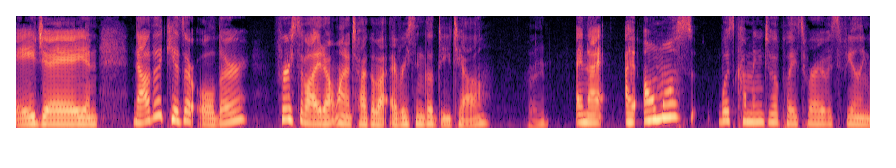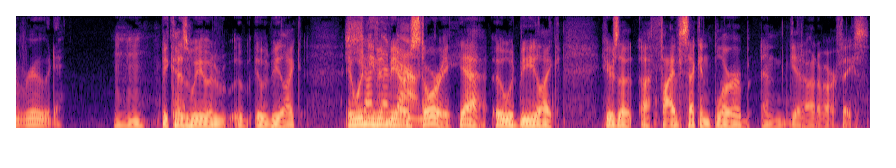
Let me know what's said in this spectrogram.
AJ. And now that the kids are older, first of all, I don't want to talk about every single detail. Right. And I, I almost was coming to a place where I was feeling rude. Mm-hmm. Because we would, it would be like, it wouldn't even them be our story. Yeah, it would be like, here's a, a five second blurb and get out of our face.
